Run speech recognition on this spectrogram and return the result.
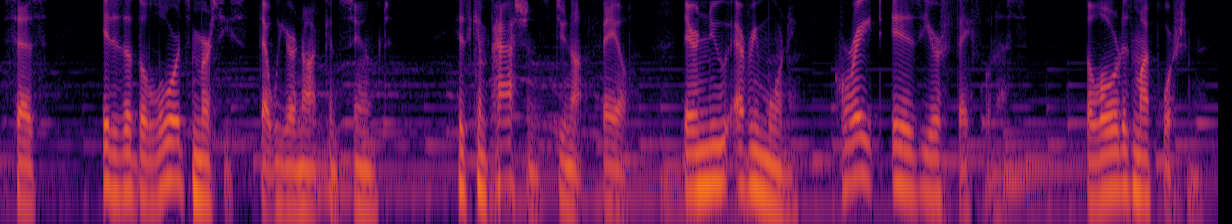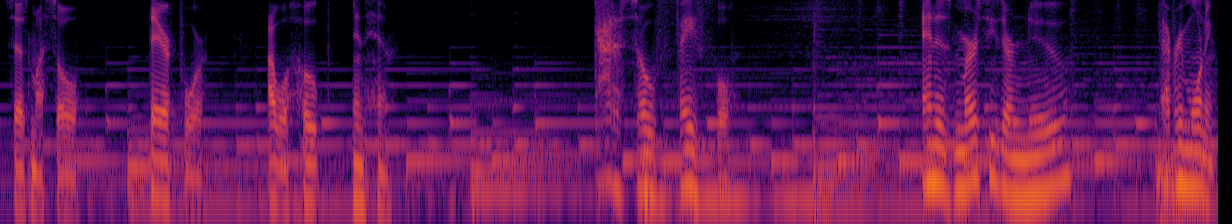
It says, It is of the Lord's mercies that we are not consumed. His compassions do not fail, they are new every morning. Great is your faithfulness. The Lord is my portion, says my soul. Therefore, I will hope in him. God is so faithful, and his mercies are new every morning.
